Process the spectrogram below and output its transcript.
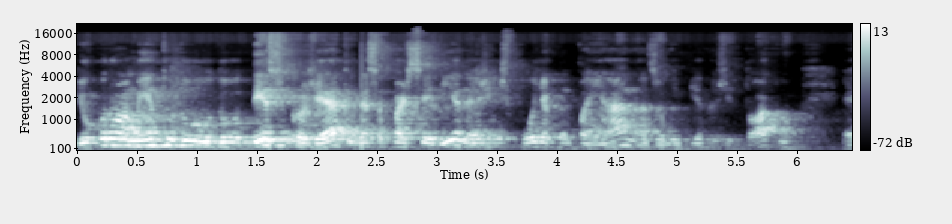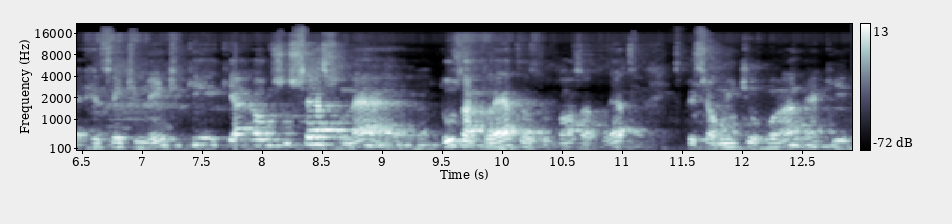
E o coroamento do, do, desse projeto, dessa parceria, né, a gente pôde acompanhar nas Olimpíadas de Tóquio é, recentemente, que, que é um sucesso né, dos atletas, dos nossos atletas, especialmente o Juan, né, que,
